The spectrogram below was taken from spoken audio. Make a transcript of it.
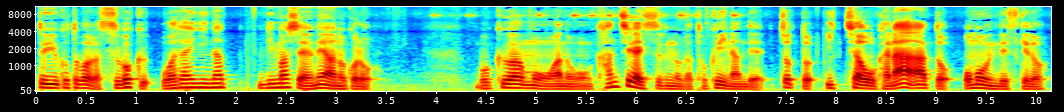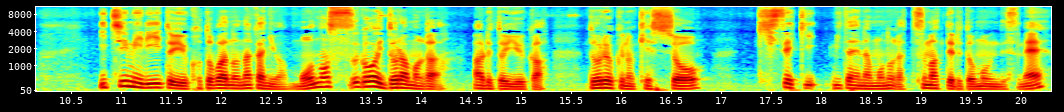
という言葉がすごく話題になりましたよね、あの頃。僕はもうあの勘違いするのが得意なんで、ちょっと言っちゃおうかなと思うんですけど、1ミリという言葉の中にはものすごいドラマがあるというか、努力の結晶、奇跡みたいなものが詰まってると思うんですね。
